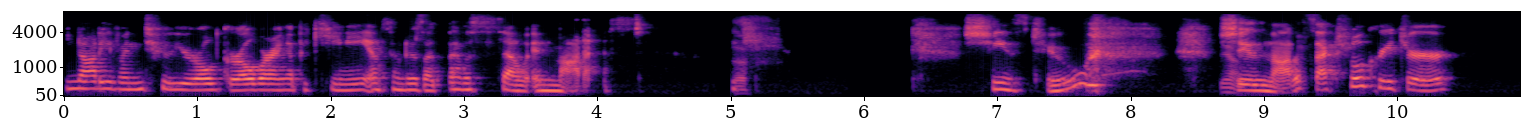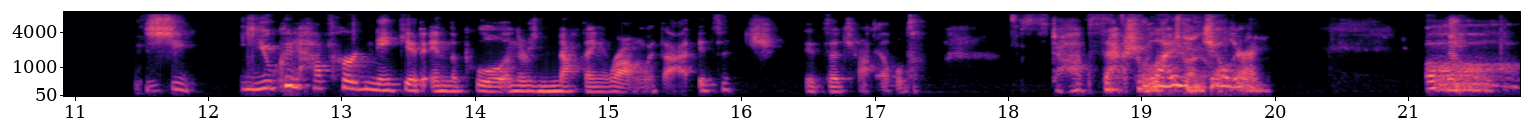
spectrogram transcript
not even two year old girl wearing a bikini and somebody was like that was so immodest. Ugh. She's two. Yeah. She is not a sexual creature. Mm-hmm. She you could have her naked in the pool and there's nothing wrong with that. It's a ch- it's a child. Stop sexualizing child. children. Oh.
